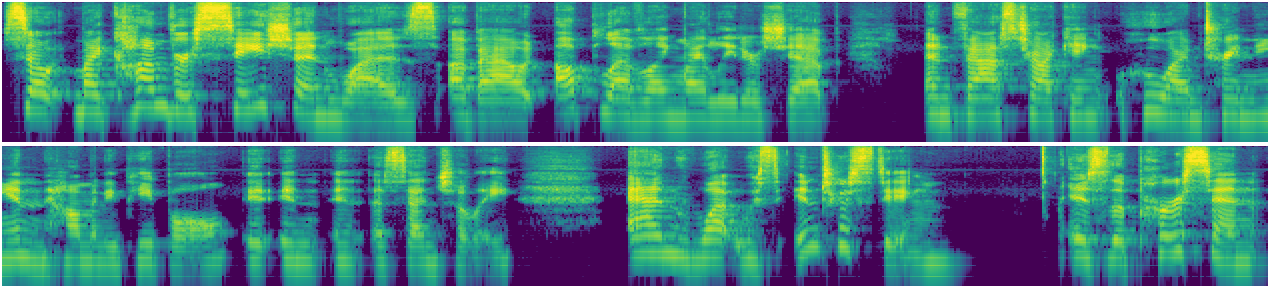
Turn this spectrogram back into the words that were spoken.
So my conversation was about up leveling my leadership and fast tracking who I'm training in and how many people in, in, essentially. And what was interesting is the person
